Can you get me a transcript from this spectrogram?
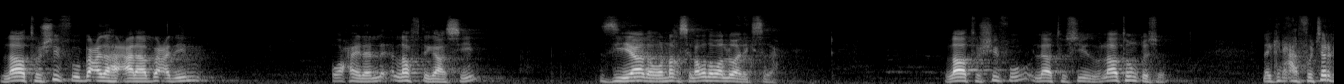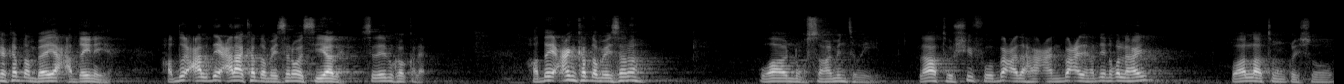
Laa tushifu bacdaha calaa bacdin waxay lafdigaasi ziyaada wa naqsi labada waa loo adeegsadaa. Laa tushifu laa tusiidu laa tunqisu. Lakin xarfu jarka ka dambeeya caddaynaya. Hadduu hadday calaa ka dambaysana waa siyaada sida iminka kale. Hadday can ka dambaysana waa nuqsaaminta wey laa tushifu bacdaha can bacdin hadday noqon lahayd waa laa tunqisu.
